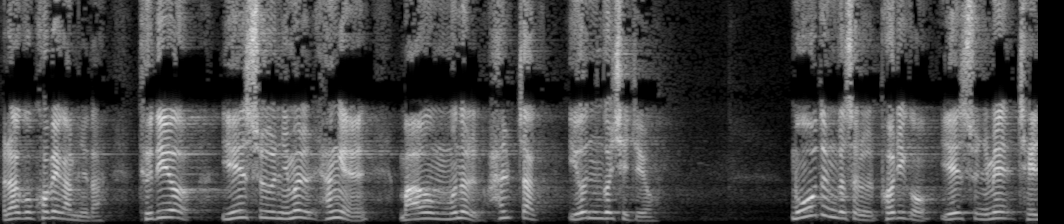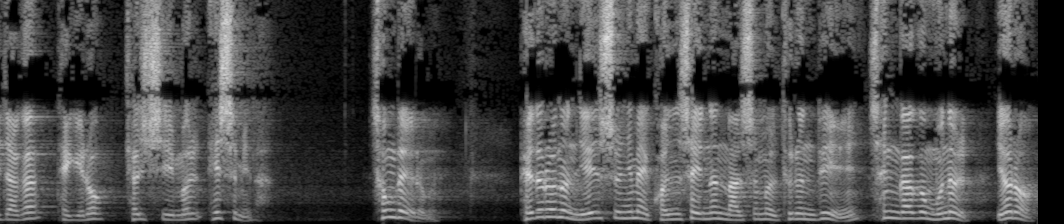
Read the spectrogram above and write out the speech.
라고 고백합니다. 드디어 예수님을 향해 마음 문을 활짝 연 것이지요. 모든 것을 버리고 예수님의 제자가 되기로 결심을 했습니다. 성도 여러분, 베드로는 예수님의 권세 있는 말씀을 들은 뒤 생각의 문을 열어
